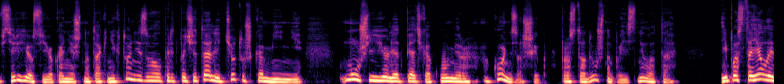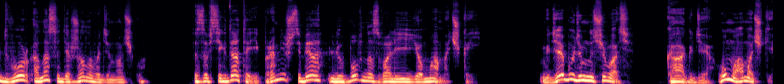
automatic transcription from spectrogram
Всерьез ее, конечно, так никто не звал, предпочитали тетушка Минни. Муж ее лет пять как умер, конь зашиб, простодушно пояснила та. И постоялый двор она содержала в одиночку. Завсегда-то и промеж себя любовно звали ее мамочкой. «Где будем ночевать?» «Как где? У мамочки».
